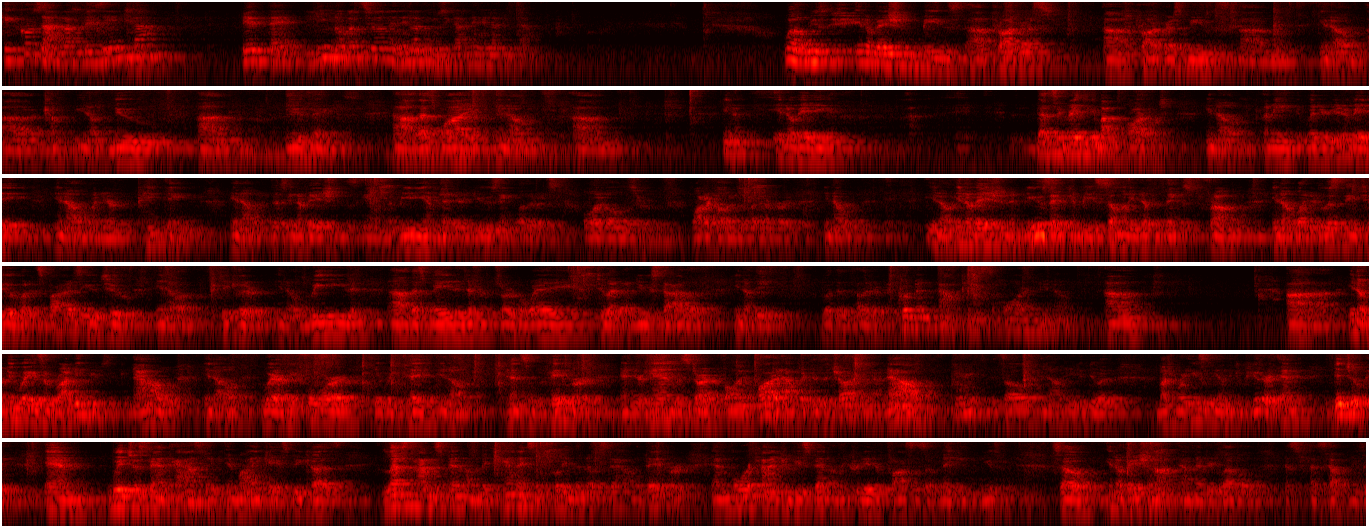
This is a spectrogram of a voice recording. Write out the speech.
Che cosa rappresenta per te l'innovazione nella musica e nella vita? Well, music, innovation means uh, progress. Uh, progress means, um, you know, uh, you know, new, um, new things. Uh, that's why, you know, um, you know, innovating. That's the great thing about art. You know, I mean, when innovations in the medium that you're using, whether it's oils or watercolors or whatever. You know, you know, innovation in music can be so many different things from, you know, what you're listening to, what inspires you to, you know, a particular, you know, reed uh, that's made in different sort of a way to a, a new style of, you know, the, the other equipment, mouthpiece, the horn, you know. Um, uh, you know, new ways of writing music. Now, you know, where before it would take, you know, pencil to paper and your hand would start falling apart halfway through the chart. You know, now mm-hmm. it's all, you know, you can do it much more easily on the computer and digitally, and which is fantastic in my case because less time is spent on the mechanics of putting the notes down on the paper, and more time can be spent on the creative process of making the music. So innovation on, on every level has, has helped music, in my opinion.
